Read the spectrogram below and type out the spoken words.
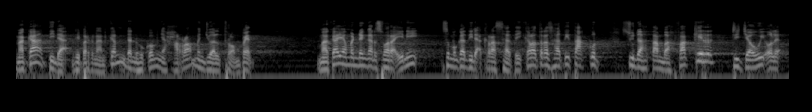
Maka tidak diperkenankan dan hukumnya haram menjual trompet. Maka yang mendengar suara ini semoga tidak keras hati. Kalau keras hati takut. Sudah tambah fakir dijauhi oleh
